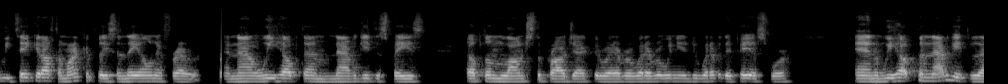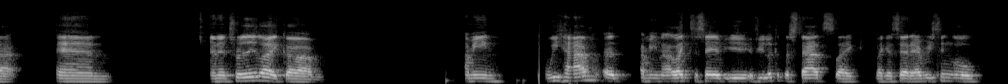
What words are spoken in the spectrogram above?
we take it off the marketplace and they own it forever. And now we help them navigate the space help them launch the project or whatever whatever we need to do whatever they pay us for. And we help them navigate through that. And and it's really like um, I mean, we have. A, I mean, I like to say if you if you look at the stats, like like I said, every single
